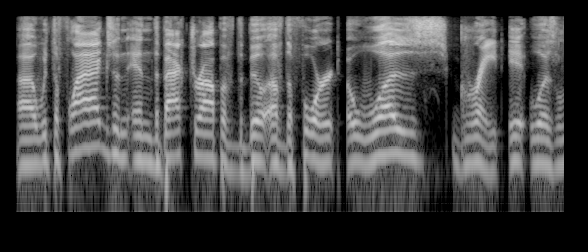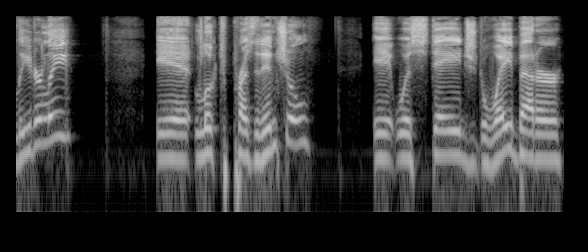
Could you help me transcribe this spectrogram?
uh, with the flags and, and the backdrop of the bill of the fort, was great. It was leaderly. It looked presidential. It was staged way better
